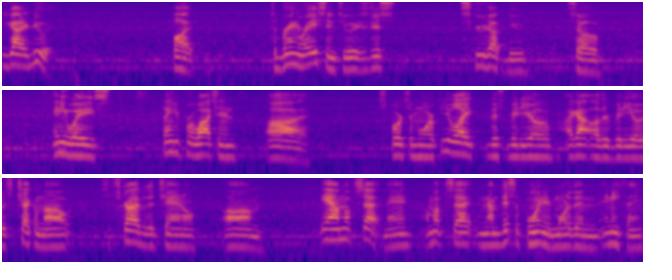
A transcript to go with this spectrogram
you got to do it. But to bring race into it is just screwed up, dude. So anyways, thank you for watching uh, Sports and More. If you like this video, I got other videos. Check them out. Subscribe to the channel. Um, yeah, I'm upset, man. I'm upset and I'm disappointed more than anything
